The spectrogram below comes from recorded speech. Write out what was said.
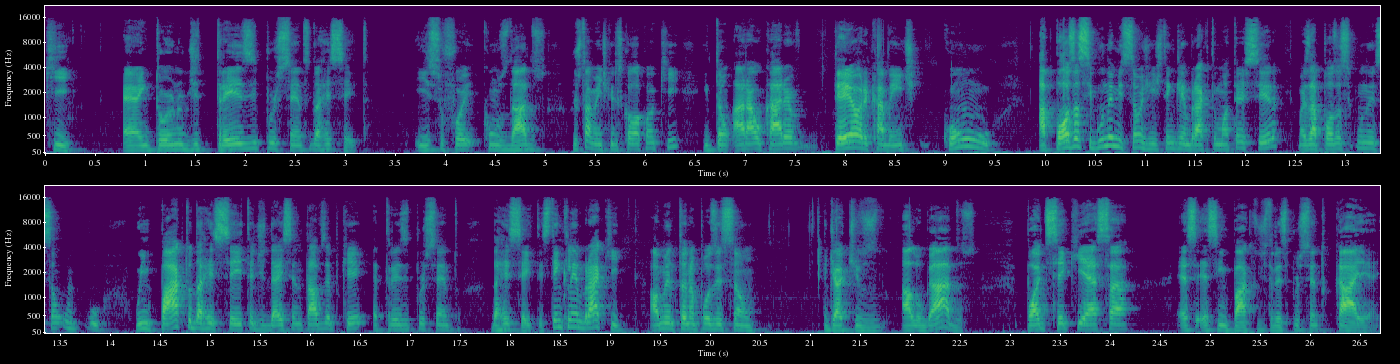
que é em torno de 13% da receita. Isso foi com os dados justamente que eles colocam aqui. Então, Araucária, teoricamente, com após a segunda emissão, a gente tem que lembrar que tem uma terceira, mas após a segunda emissão, o, o, o impacto da receita de 10 centavos é porque é 13% da receita. Você tem que lembrar que, aumentando a posição de ativos alugados, pode ser que essa, esse impacto de 13% caia.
